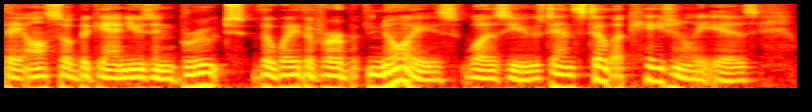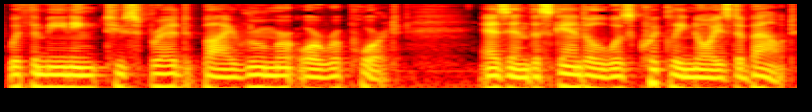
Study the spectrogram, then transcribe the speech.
They also began using bruit the way the verb noise was used and still occasionally is, with the meaning to spread by rumor or report, as in the scandal was quickly noised about.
